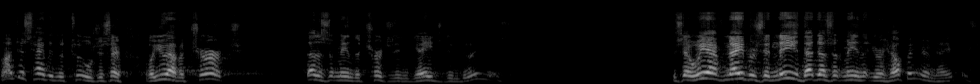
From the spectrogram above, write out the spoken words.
not just having the tools. You say, well, you have a church. That doesn't mean the church is engaged in doing this. You say, we have neighbors in need. That doesn't mean that you're helping your neighbors.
